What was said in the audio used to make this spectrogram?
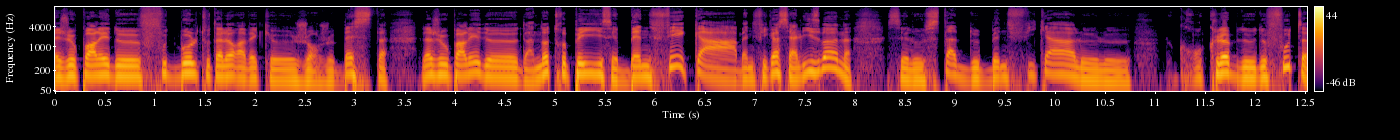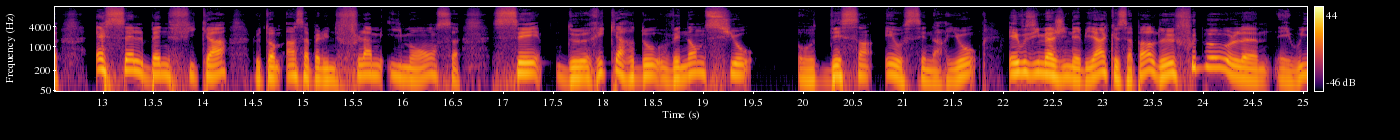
Et je vais vous parler de football tout à l'heure avec euh, Georges Best. Là, je vais vous parler d'un autre pays, c'est Benfica. Benfica, c'est à Lisbonne. C'est le stade de Benfica, le grand club de, de foot. SL Benfica. Le tome 1 s'appelle Une flamme immense. C'est de Ricardo Venancio au dessin et au scénario. Et vous imaginez bien que ça parle de football. Et oui,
